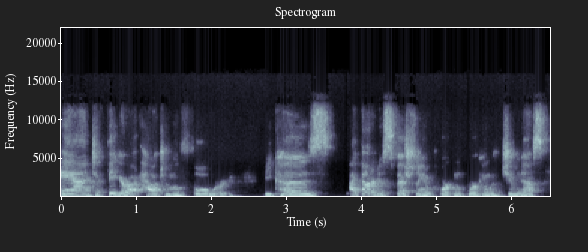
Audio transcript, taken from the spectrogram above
and to figure out how to move forward. Because I found it especially important working with gymnasts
